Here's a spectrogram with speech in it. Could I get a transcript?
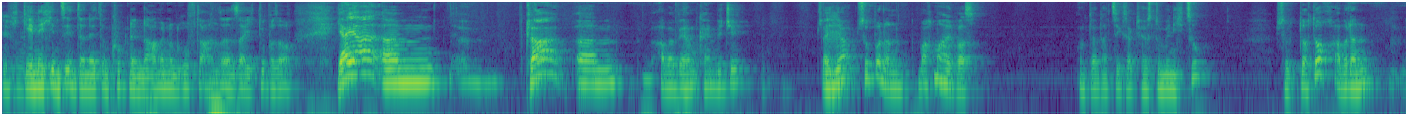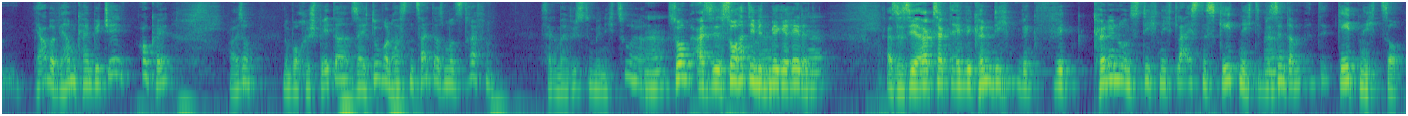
ich gehe nicht ins Internet und gucke einen Namen und rufe da an, sondern sage ich, du, pass auf. Ja, ja, ähm, ähm, klar, ähm, aber wir haben kein Budget. Sag ich, Mhm. ja, super, dann machen wir halt was. Und dann hat sie gesagt, hörst du mir nicht zu? Ich so, doch, doch, aber dann, ja, aber wir haben kein Budget. Okay. Also, eine Woche später sage ich, du, wann hast du Zeit, dass wir uns treffen? Sag mal, willst du mir nicht zuhören? Ja. So, also so hat die mit mir geredet. Ja. Also sie hat gesagt, hey, wir können dich, wir, wir können uns dich nicht leisten, es geht nicht, wir sind am, geht nicht so.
